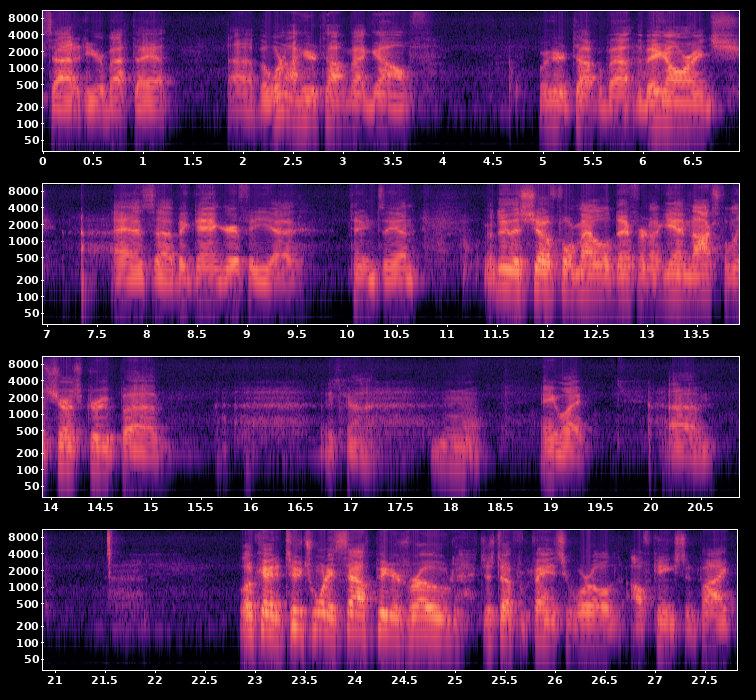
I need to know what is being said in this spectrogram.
excited here about that. Uh, but we're not here to talk about golf. We're here to talk about the Big Orange as uh, Big Dan Griffey uh, tunes in. We'll do this show format a little different. Again, Knoxville Insurance Group. Uh, it's kind of anyway. Um, located 220 South Peters Road, just up from Fantasy World, off Kingston Pike.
